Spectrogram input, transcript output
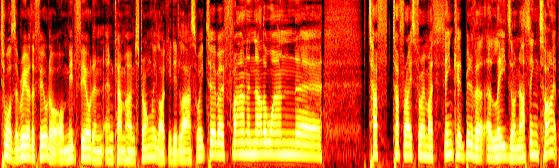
towards the rear of the field or, or, midfield and, and come home strongly like he did last week. Turbo Fun, another one. Uh, tough tough race for him, I think. A bit of a, a leads or nothing type.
